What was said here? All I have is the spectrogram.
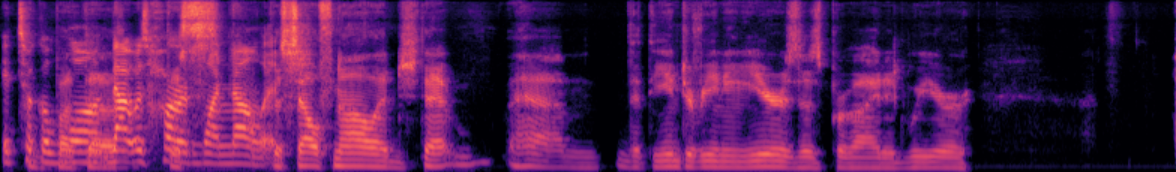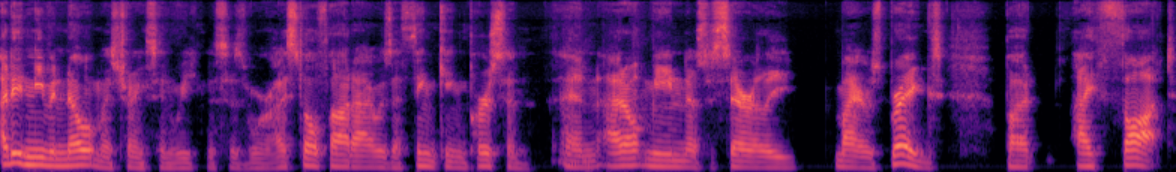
It took a But long. the- that was hard s- won knowledge. the self knowledge that um, that the intervening years has provided. We are. I didn't even know what my strengths and weaknesses were. I still thought I was a thinking person, and I don't mean necessarily Myers Briggs, but I thought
